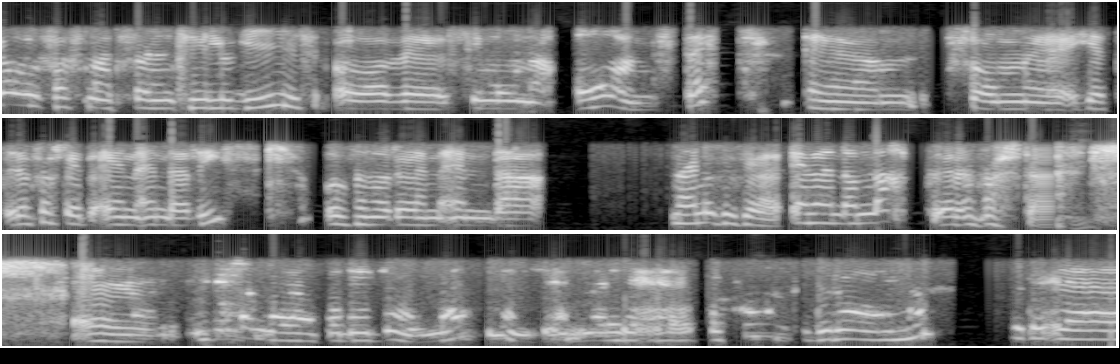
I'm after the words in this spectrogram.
jag har fastnat för en trilogi av eh, Simona Arnstedt eh, som eh, heter, den första heter En enda risk och sen har du en enda, nej nu ska jag säga, En enda natt är den första. Eh, det handlar alltså, det är romans egentligen, men det är passionsdrama. Det är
